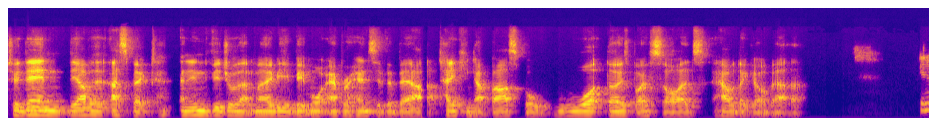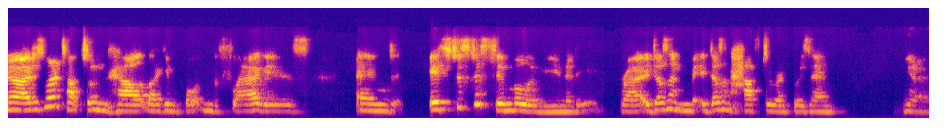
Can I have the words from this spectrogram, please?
to then the other aspect, an individual that may be a bit more apprehensive about taking up basketball, what those both sides, how would they go about that? You know, I just want to touch on how like important the flag is, and it's just a symbol of unity, right? It doesn't it doesn't have to represent, you know,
